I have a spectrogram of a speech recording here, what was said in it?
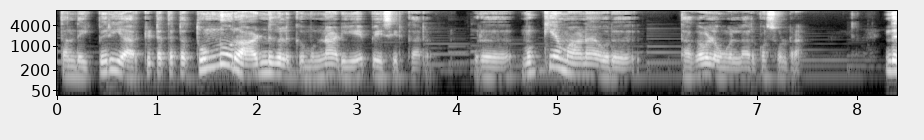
தந்தை பெரியார் கிட்டத்தட்ட தொண்ணூறு ஆண்டுகளுக்கு முன்னாடியே பேசியிருக்காரு. ஒரு முக்கியமான ஒரு தகவல் உங்கள் எல்லாருக்கும் சொல்கிறேன் இந்த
